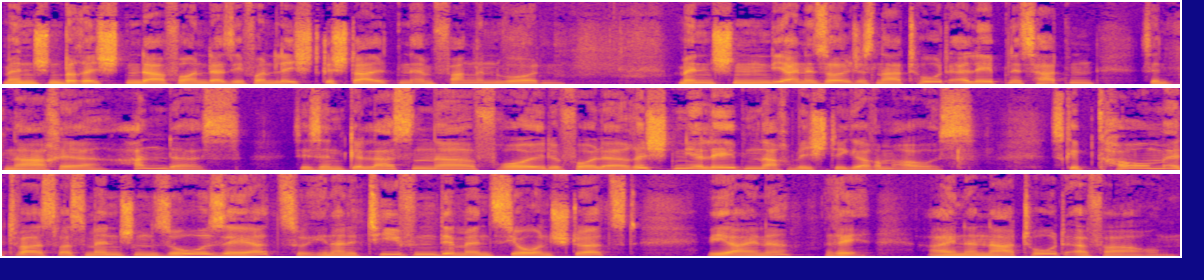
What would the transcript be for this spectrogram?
Menschen berichten davon, dass sie von Lichtgestalten empfangen wurden. Menschen, die ein solches Nahtoderlebnis hatten, sind nachher anders. Sie sind gelassener, freudevoller, richten ihr Leben nach Wichtigerem aus. Es gibt kaum etwas, was Menschen so sehr zu, in eine tiefen Dimension stürzt, wie eine, eine Nahtoderfahrung.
